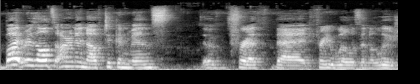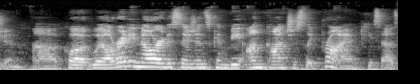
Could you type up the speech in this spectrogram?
But results aren't enough to convince Frith that free will is an illusion. Uh, quote, we already know our decisions can be unconsciously primed, he says.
